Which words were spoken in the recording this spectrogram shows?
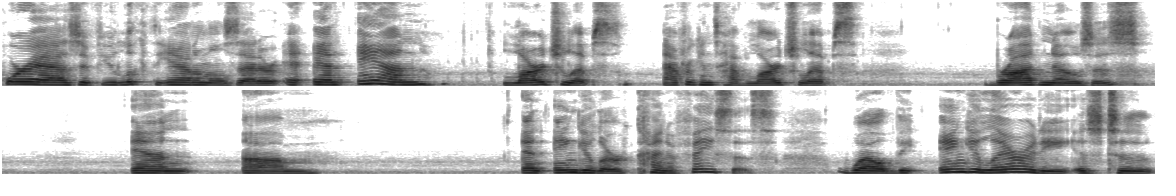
Whereas if you look at the animals that are and and large lips, Africans have large lips, broad noses, and um, and angular kind of faces. Well, the angularity is to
